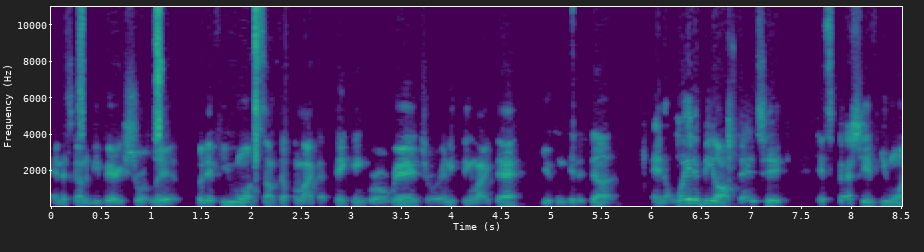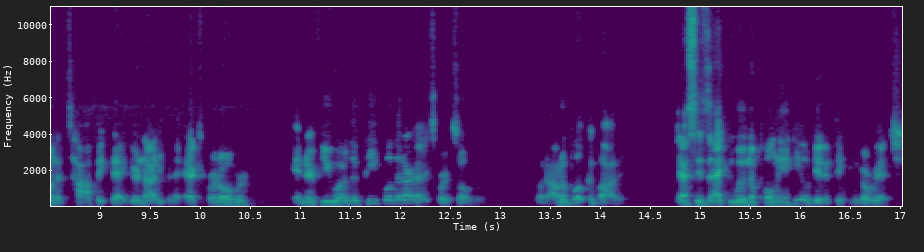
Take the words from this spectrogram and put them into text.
and it's going to be very short lived. But if you want something like a Think and Grow Rich or anything like that, you can get it done. And a way to be authentic, especially if you want a topic that you're not even an expert over, interview other people that are experts over Put out a book about it. That's exactly what Napoleon Hill did in Think and Grow Rich.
